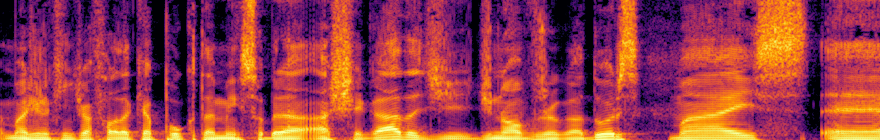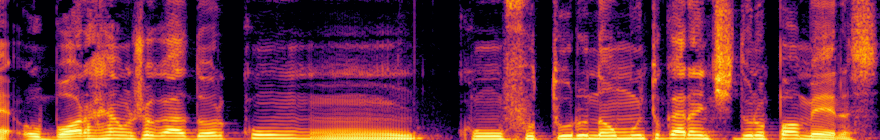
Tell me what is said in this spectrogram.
imagino que a gente vai falar daqui a pouco também sobre a, a chegada de, de, novos jogadores, mas é, o Borja é um jogador com com um futuro não muito garantido no Palmeiras.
